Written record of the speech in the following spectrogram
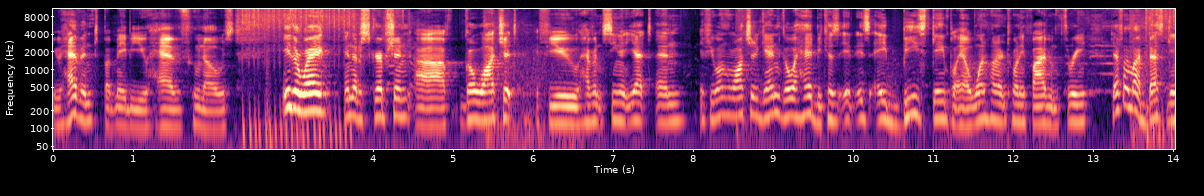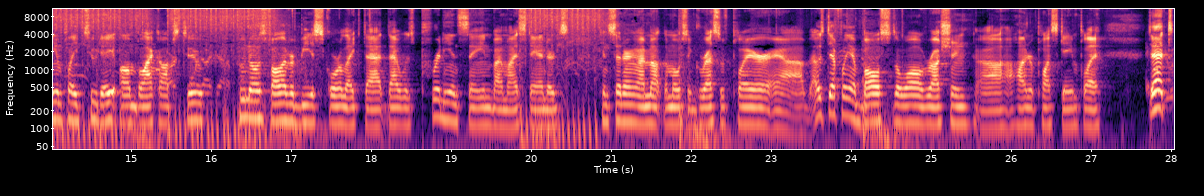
you haven't, but maybe you have. Who knows? Either way, in the description, uh, go watch it if you haven't seen it yet. And if you want to watch it again, go ahead because it is a beast gameplay. A 125 and 3. Definitely my best gameplay to date on Black Ops 2. Who knows if I'll ever beat a score like that. That was pretty insane by my standards. Considering I'm not the most aggressive player, uh, that was definitely a balls to the wall rushing, uh, 100 plus gameplay that,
